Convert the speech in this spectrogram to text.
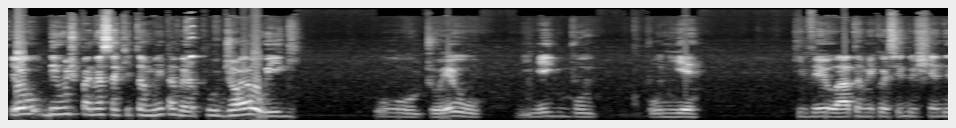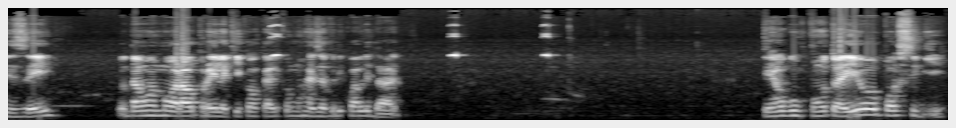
Eu dei uma esperança aqui também, tá vendo? Pro Joel Wig, o Joel Wig Bunier, que veio lá também conhecido do Shandizei. Vou dar uma moral para ele aqui, colocar ele como reserva de qualidade. Tem algum ponto aí ou eu posso seguir?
